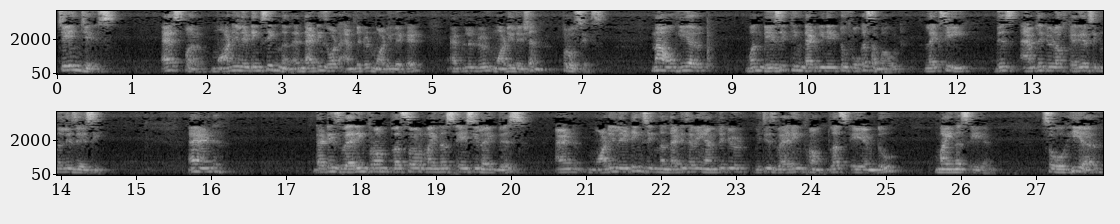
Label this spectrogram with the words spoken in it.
changes as per modulating signal and that is what amplitude modulated amplitude modulation process. Now here one basic thing that we need to focus about like see this amplitude of carrier signal is AC and that is varying from plus or minus AC like this and modulating signal that is having amplitude which is varying from plus AM to minus AM. So here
